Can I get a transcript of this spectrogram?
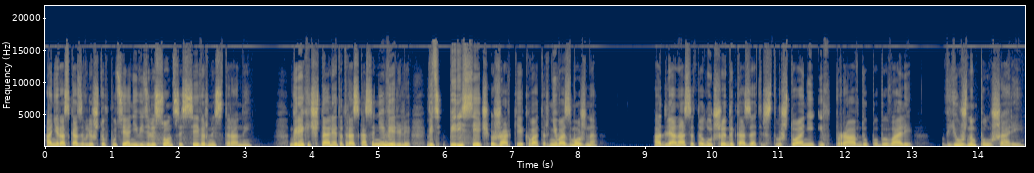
Они рассказывали, что в пути они видели солнце с северной стороны. Греки читали этот рассказ и не верили, ведь пересечь жаркий экватор невозможно – а для нас это лучшее доказательство, что они и вправду побывали в южном полушарии.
